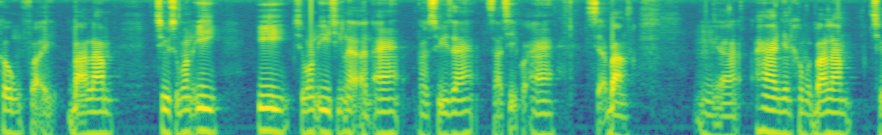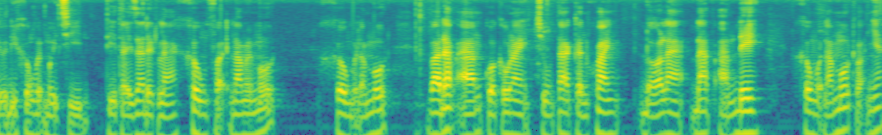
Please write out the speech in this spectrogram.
0,35 trừ số mol Y Y số mol Y chính là ẩn A và suy ra giá trị của A sẽ bằng ừ, à, 2 nhân 0,35 trừ đi 0,19 thì thầy ra được là 0,51 0,51 và đáp án của câu này chúng ta cần khoanh đó là đáp án D 0,51 các bạn nhé.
